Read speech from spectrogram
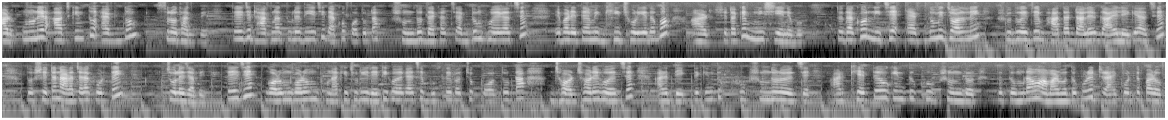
আর উনুনের আঁচ কিন্তু একদম স্লো থাকবে। তো এই যে ঢাকনা তুলে দিয়েছি, দেখো কতটা সুন্দর দেখাচ্ছে, একদম হয়ে গেছে। এবার এতে আমি ঘি ছড়িয়ে দেব আর সেটাকে মিশিয়ে নেব। তো দেখো, নিচে একদমই জল নেই, শুধু এই যে ভাত আর ডালের গায়ে লেগে আছে, তো সেটা নাড়াচাড়া করতেই চলে যাবে। তো এই যে গরম গরম ভুনা খিচুড়ি রেডি হয়ে গেছে, বুঝতেই পারছ কতটা ঝরঝরে হয়েছে, আর দেখতে কিন্তু খুব সুন্দর হয়েছে, আর খেতেও কিন্তু খুব সুন্দর। তো তোমরাও আমার মতো করে ট্রাই করতে পারো,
